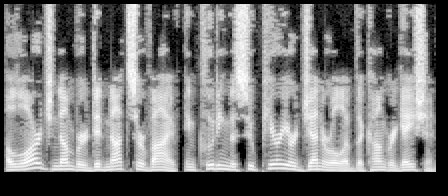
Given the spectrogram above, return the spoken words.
A large number did not survive, including the superior general of the congregation.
